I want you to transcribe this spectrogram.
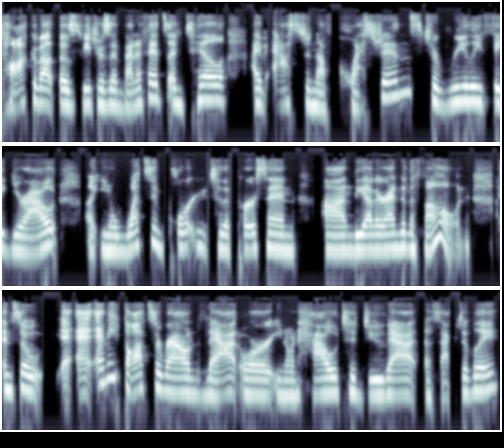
talk about those features and benefits until i've asked enough questions to really figure out uh, you know what's important to the person on the other end of the phone. And so a- any thoughts around that or you know and how to do that effectively?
